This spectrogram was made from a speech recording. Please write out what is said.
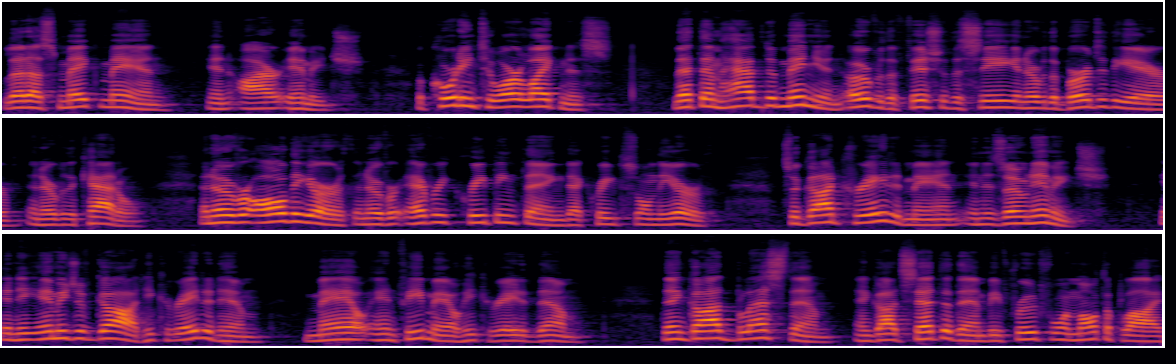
Let us make man in our image, according to our likeness. Let them have dominion over the fish of the sea, and over the birds of the air, and over the cattle and over all the earth, and over every creeping thing that creeps on the earth. So God created man in his own image. In the image of God, he created him. Male and female, he created them. Then God blessed them, and God said to them, Be fruitful and multiply,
